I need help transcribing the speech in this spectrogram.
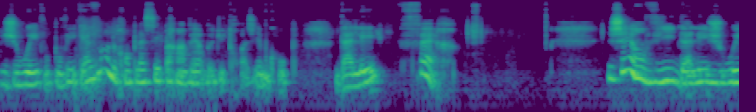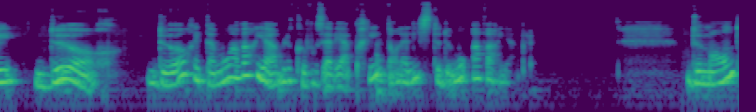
Jouer, vous pouvez également le remplacer par un verbe du troisième groupe. D'aller faire. J'ai envie d'aller jouer dehors. Dehors est un mot invariable que vous avez appris dans la liste de mots invariables. Demande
